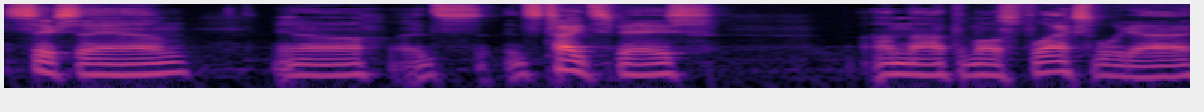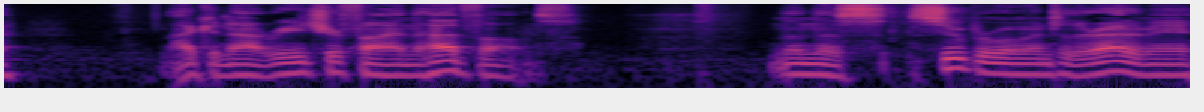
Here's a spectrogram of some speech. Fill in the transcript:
6 a.m., you know, it's it's tight space. I'm not the most flexible guy. I could not reach or find the headphones. And then this superwoman to the right of me,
